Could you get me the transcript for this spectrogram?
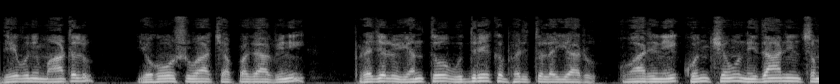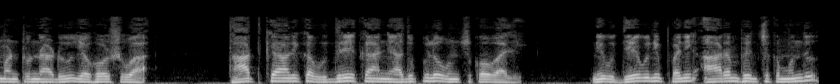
దేవుని మాటలు యహోషువా చెప్పగా విని ప్రజలు ఎంతో ఉద్రేకభరితులయ్యారు. వారిని కొంచెం నిదానించమంటున్నాడు యహోషువా. తాత్కాలిక ఉద్రేకాన్ని అదుపులో ఉంచుకోవాలి. నీవు దేవుని పని ఆరంభించకముందు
